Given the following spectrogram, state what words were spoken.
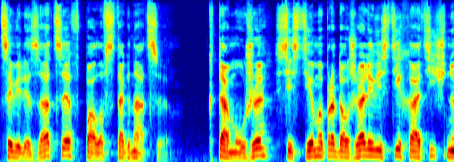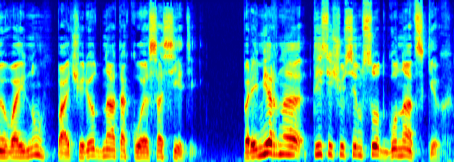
Цивилизация впала в стагнацию. К тому же системы продолжали вести хаотичную войну, поочередно атакуя соседей. Примерно 1700 гунатских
